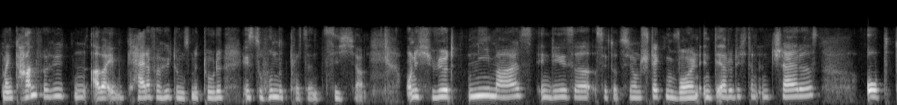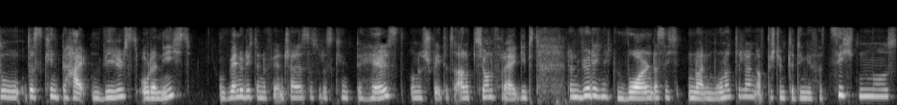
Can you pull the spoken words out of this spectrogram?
Man kann verhüten, aber eben keine Verhütungsmethode ist zu 100% sicher. Und ich würde niemals in dieser Situation stecken wollen, in der du dich dann entscheidest, ob du das Kind behalten willst oder nicht. Und wenn du dich dann dafür entscheidest, dass du das Kind behältst und es später zur Adoption freigibst, dann würde ich nicht wollen, dass ich neun Monate lang auf bestimmte Dinge verzichten muss,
